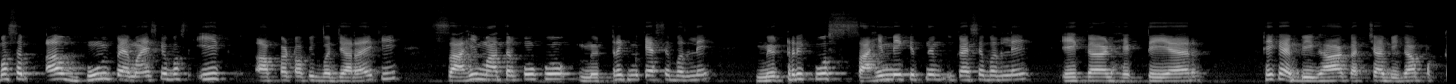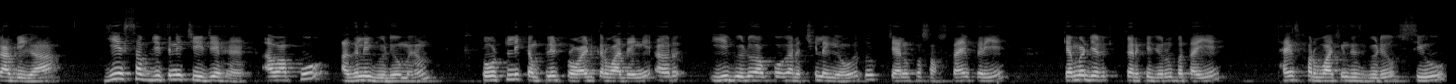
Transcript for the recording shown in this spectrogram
बस अब अब भूमि पैमाइश के बस एक आपका टॉपिक बच जा रहा है कि शाही मात्रकों को मीट्रिक में कैसे बदले? मीट्रिक को शाही में कितने, कैसे बदले? एकड़ हेक्टेयर ठीक है, बीघा, कच्चा बीघा, पक्का बीघा, ये सब जितनी चीज़ें हैं, अब आपको अगली वीडियो में हम टोटली कंप्लीट प्रोवाइड करवा देंगे और ये वीडियो आपको अगर अच्छी लगी होगी तो चैनल को सब्सक्राइब करिए, कमेंट करके ज़रूर बताइए। Thanks for watching this video see you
